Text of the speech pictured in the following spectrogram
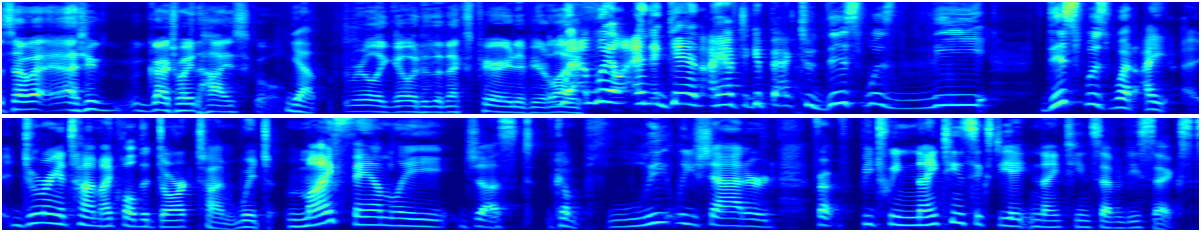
uh, so as you graduate high school, Yep. really go into the next period of your life. Well, well, and again, I have to get back to this was the this was what I during a time I called the dark time, which my family just completely shattered from between 1968 and 1976.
